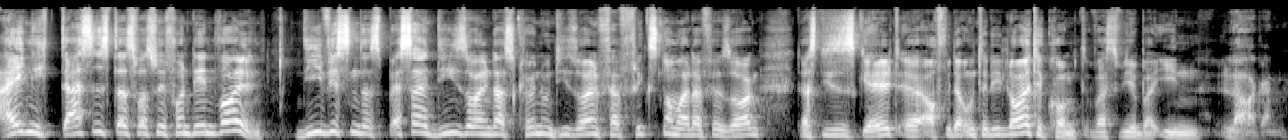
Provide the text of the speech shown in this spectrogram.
eigentlich das ist das, was wir von denen wollen. Die wissen das besser, die sollen das können und die sollen verflixt nochmal dafür sorgen, dass dieses Geld äh, auch wieder unter die Leute kommt, was wir bei ihnen lagern.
